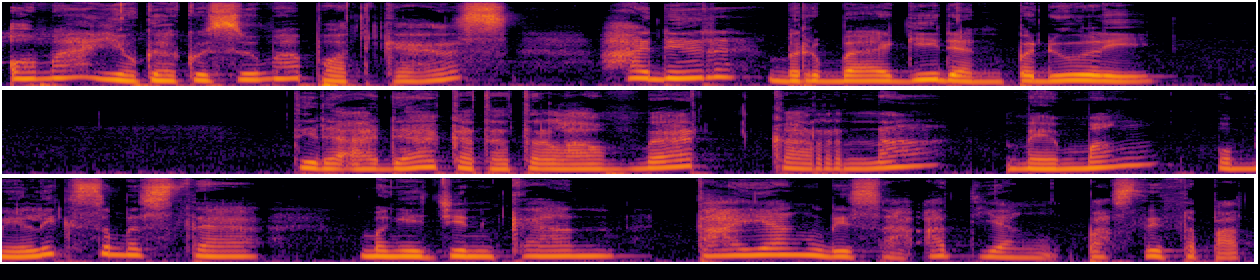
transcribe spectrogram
Oma Yoga Kusuma Podcast hadir berbagi dan peduli. Tidak ada kata terlambat karena memang pemilik semesta mengizinkan tayang di saat yang pasti tepat.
